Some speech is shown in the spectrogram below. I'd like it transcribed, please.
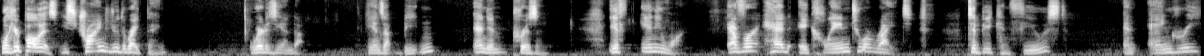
Well, here Paul is. He's trying to do the right thing. Where does he end up? He ends up beaten and in prison. If anyone ever had a claim to a right to be confused and angry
